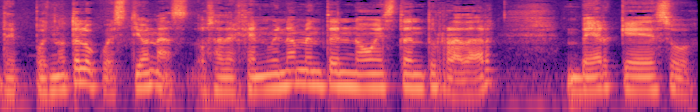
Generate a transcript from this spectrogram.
de, pues no te lo cuestionas, o sea, de genuinamente no está en tu radar ver que eso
